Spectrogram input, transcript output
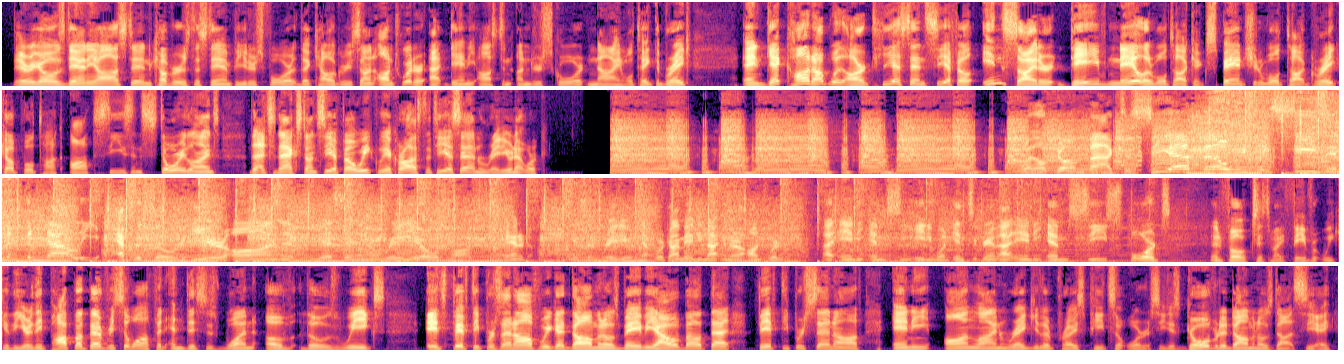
There he goes. Danny Austin covers the Stampeders for the Calgary Sun on Twitter at Danny Austin underscore nine. We'll take the break and get caught up with our TSN CFL insider, Dave Naylor. We'll talk expansion, we'll talk Grey Cup, we'll talk off-season storylines. That's next on CFL Weekly across the TSN Radio Network. Welcome back to CFL Weekly season finale episode here on TSN Radio across Canada. Radio Network. I'm Andy McNamara on Twitter at AndyMC81, Instagram at AndyMC Sports. And folks, it's my favorite week of the year. They pop up every so often, and this is one of those weeks. It's 50% off week at Domino's, baby. How about that? 50% off any online regular price pizza order. So you just go over to domino's.ca,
